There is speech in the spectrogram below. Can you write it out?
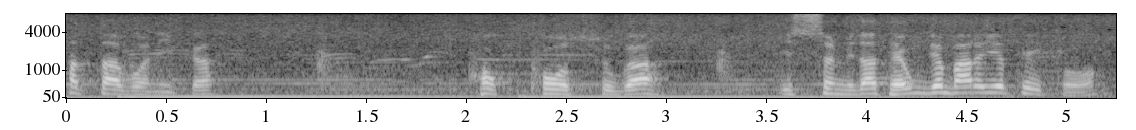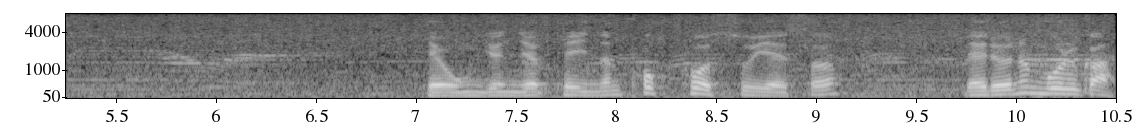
찾다 보니까 폭포수가 있습니다. 대웅전 바로 옆에 있고 대웅전 옆에 있는 폭포수에서 내려오는 물과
